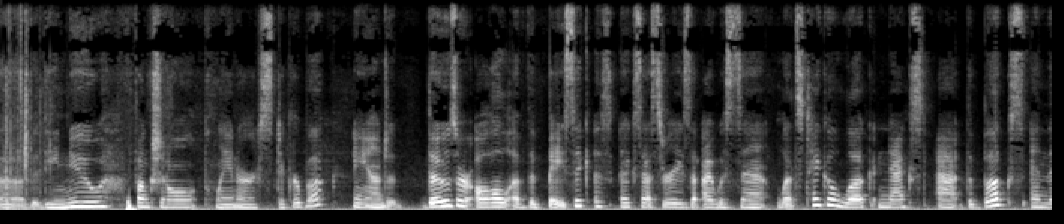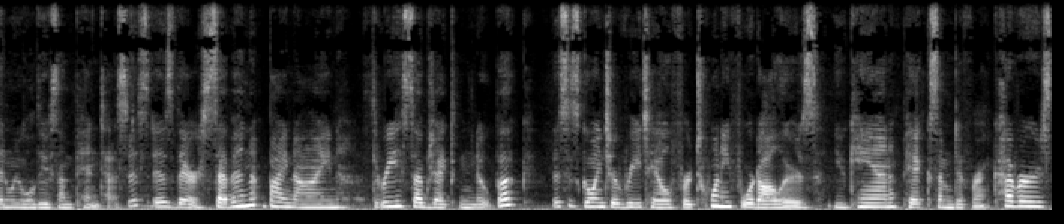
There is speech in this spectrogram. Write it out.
Uh, of the new functional planner sticker book. And those are all of the basic accessories that I was sent. Let's take a look next at the books and then we will do some pen tests. This is their seven by nine, three subject notebook. This is going to retail for $24. You can pick some different covers.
